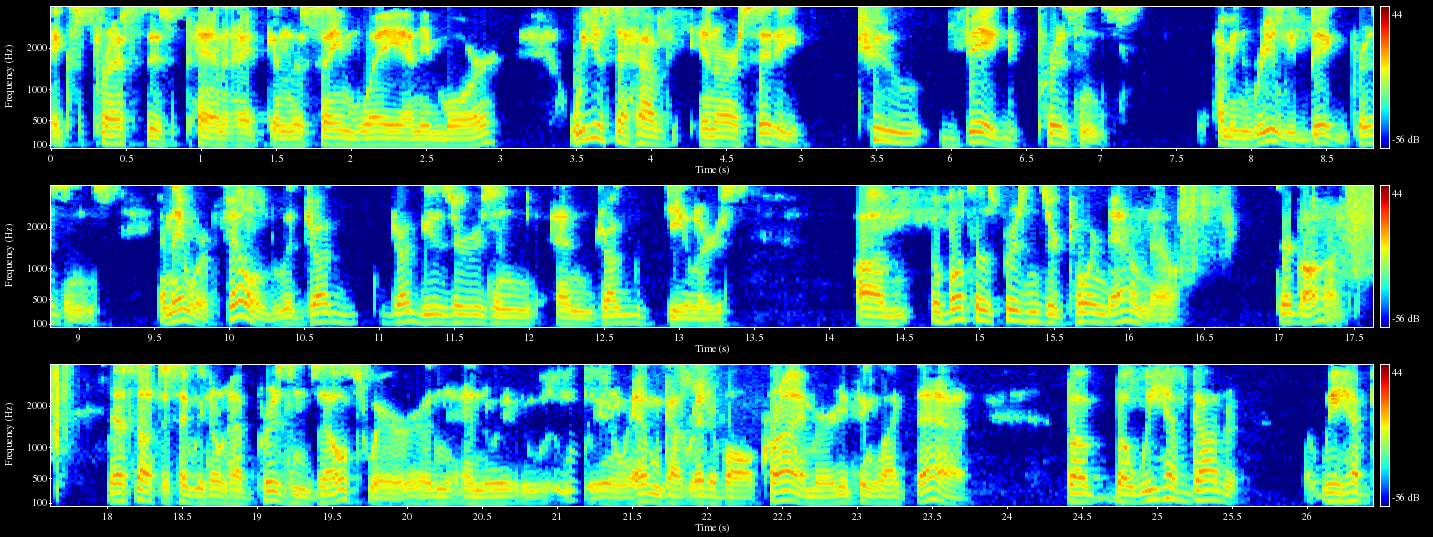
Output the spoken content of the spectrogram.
express this panic in the same way anymore. We used to have in our city two big prisons. I mean, really big prisons, and they were filled with drug drug users and and drug dealers. Um, well, both those prisons are torn down now; they're gone. That's not to say we don't have prisons elsewhere, and and we you know we haven't got rid of all crime or anything like that, but but we have got we have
